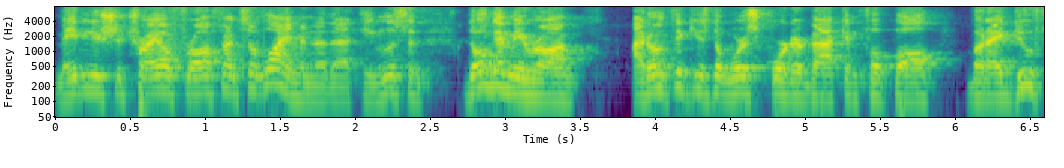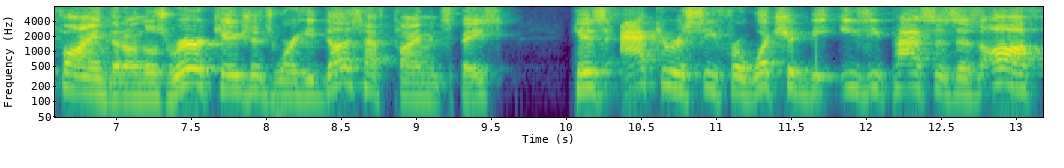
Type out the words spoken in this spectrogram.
maybe you should try out for offensive lineman of that team. Listen, don't get me wrong. I don't think he's the worst quarterback in football, but I do find that on those rare occasions where he does have time and space, his accuracy for what should be easy passes is off,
